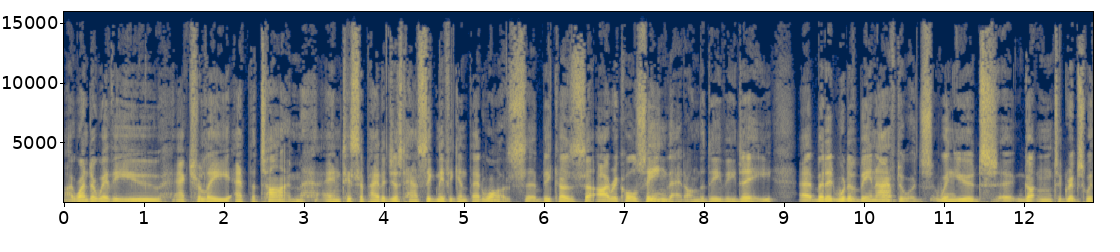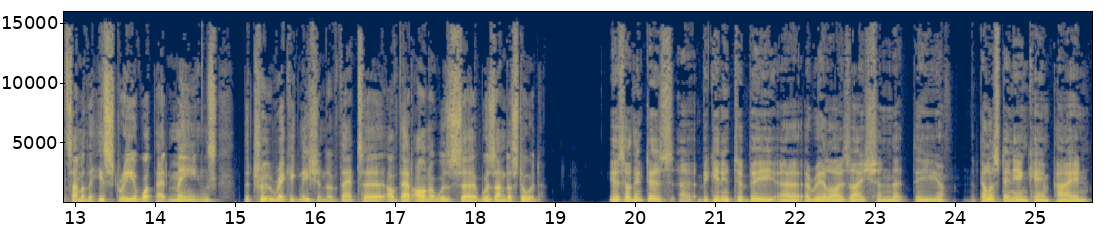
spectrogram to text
I wonder whether you actually, at the time, anticipated just how significant that was, uh, because I recall seeing that on the DVD, uh, but it would have been afterwards when you'd uh, gotten to grips with some of the history of what that means. The true recognition of that uh, of that honour was uh, was understood. Yes, I think there's uh, beginning to be a realization that the the Palestinian campaign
